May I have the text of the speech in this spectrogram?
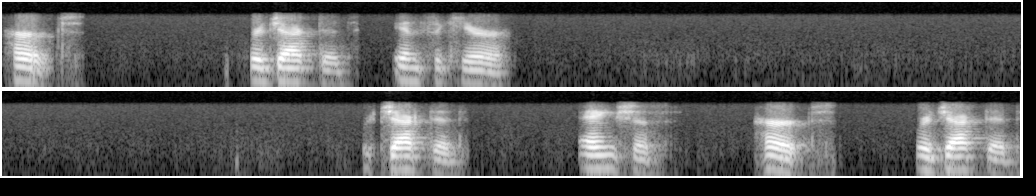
hurt, rejected, insecure. Rejected, anxious, hurt, rejected,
